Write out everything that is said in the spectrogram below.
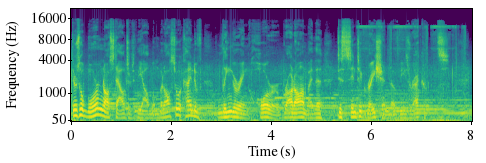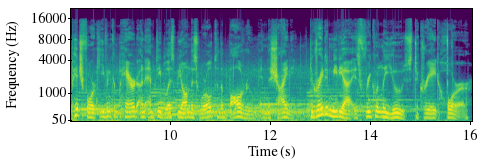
There's a warm nostalgia to the album, but also a kind of lingering horror brought on by the disintegration of these records. Pitchfork even compared An Empty Bliss Beyond This World to the ballroom in The Shining. Degraded media is frequently used to create horror.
